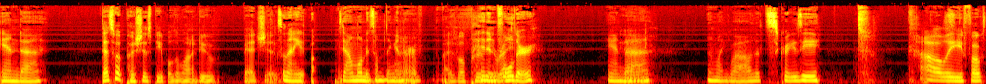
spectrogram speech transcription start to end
And uh, That's what pushes people to want to do bad shit. so then he downloaded something in her Might as well prove hidden right. folder, and Yeah. uh, I'm like, wow, that's crazy. Golly, folks.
